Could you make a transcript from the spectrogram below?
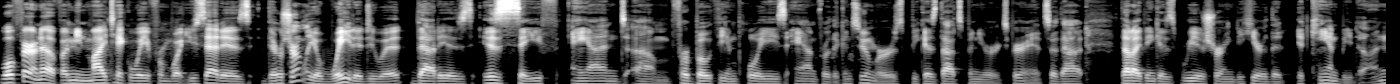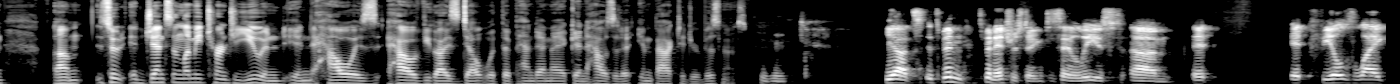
Well, fair enough. I mean, my takeaway from what you said is there's certainly a way to do it that is is safe and um, for both the employees and for the consumers because that's been your experience. So that that I think is reassuring to hear that it can be done. Um, so uh, Jensen, let me turn to you and in how is how have you guys dealt with the pandemic and how has it impacted your business? Mm-hmm. Yeah, it's it's been it's been interesting to say the least. Um, it it feels like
